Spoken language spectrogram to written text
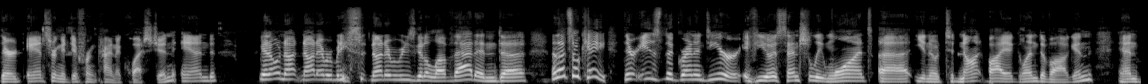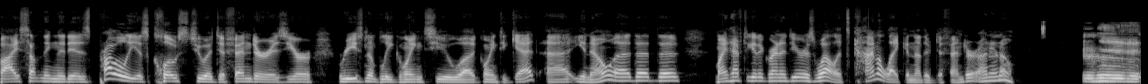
They're answering a different kind of question, and you know, not not everybody's not everybody's going to love that, and uh, and that's okay. There is the Grenadier if you essentially want, uh, you know, to not buy a Geländewagen and buy something that is probably as close to a Defender as you're reasonably going to uh, going to get. Uh, you know, uh, the the might have to get a Grenadier as well. It's kind of like another Defender. I don't know. Mm-hmm.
